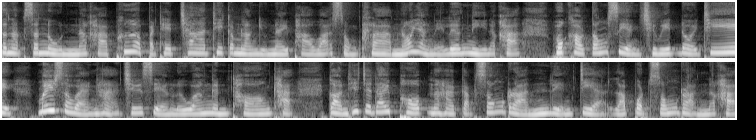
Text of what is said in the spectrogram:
สนับสนุนนะคะเพื่อประเทศชาติที่กำลังอยู่ในภาวะสงครามเนาะอย่างในเรื่องนี้นะคะ พวกเขาต้องเสี่ยงชีวิตโดยที่ไม่แสวงหาชื่อเสียงหรือว่าเงินทองค่ะ ก่อนที่จะได้พบนะคะกับซ่งหรันเหลียงเจียรับบทซ่งหรันนะคะ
